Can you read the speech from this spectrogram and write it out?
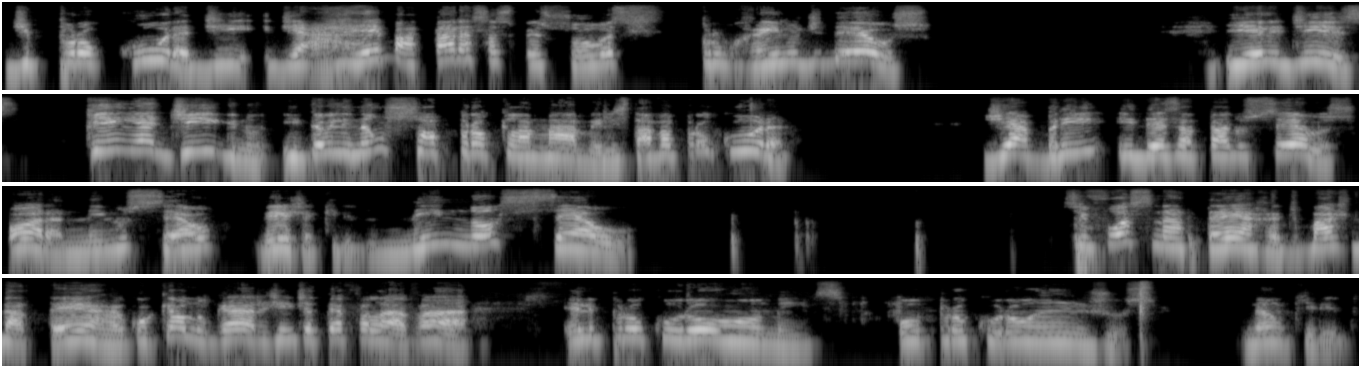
de procura, de, de arrebatar essas pessoas para o reino de Deus. E ele diz: quem é digno? Então ele não só proclamava, ele estava à procura de abrir e desatar os selos. Ora, nem no céu, veja, querido, nem no céu. Se fosse na terra, debaixo da terra, qualquer lugar, a gente até falava, ah, ele procurou homens ou procurou anjos. Não, querido.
